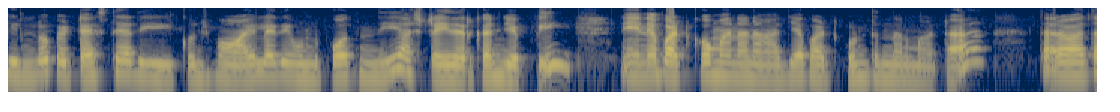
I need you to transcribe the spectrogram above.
గిన్నెలో పెట్టేస్తే అది కొంచెం ఆయిల్ అది ఉండిపోతుంది. ఆ స్ట్రైనర్కి అని చెప్పి నేనే పట్టుకోమని ఆద్య పట్టుకుంటుంది అనమాట తర్వాత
